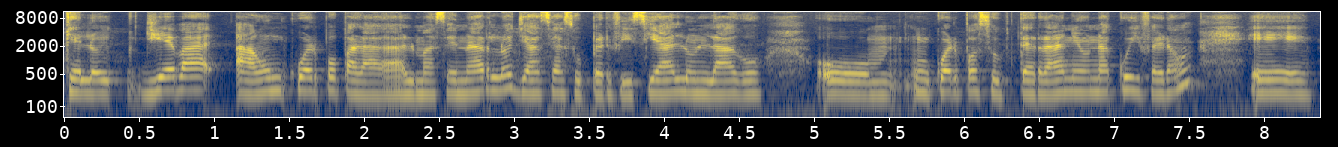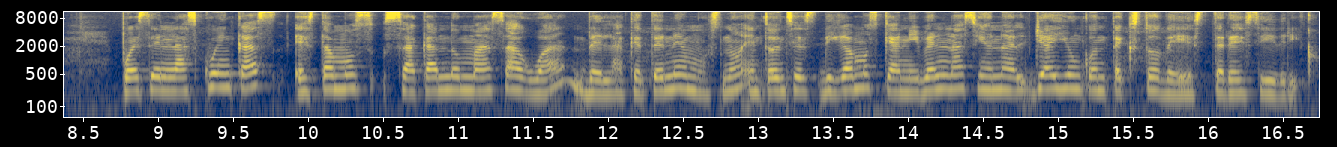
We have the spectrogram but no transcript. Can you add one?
que lo lleva a un cuerpo para almacenarlo, ya sea superficial, un lago o un cuerpo subterráneo, un acuífero, eh, pues en las cuencas estamos sacando más agua de la que tenemos, ¿no? Entonces, digamos que a nivel nacional ya hay un contexto de estrés hídrico.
